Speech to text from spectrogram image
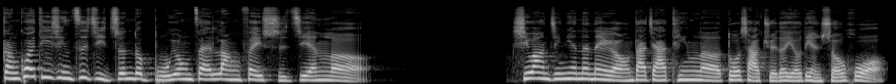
赶快提醒自己，真的不用再浪费时间了。希望今天的内容大家听了多少觉得有点收获。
